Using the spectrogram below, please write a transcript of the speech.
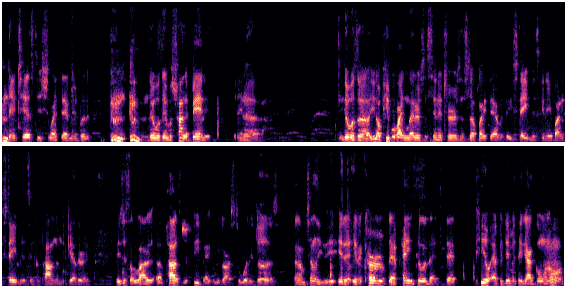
they tested shit like that, man. But there was they was trying to ban it, and uh, there was a uh, you know people writing letters to senators and stuff like that with their statements, getting everybody's statements and compiling them together, and it's just a lot of uh, positive feedback in regards to what it does. And I'm telling you, it it it a curve that pain pillar that that pill epidemic they got going on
